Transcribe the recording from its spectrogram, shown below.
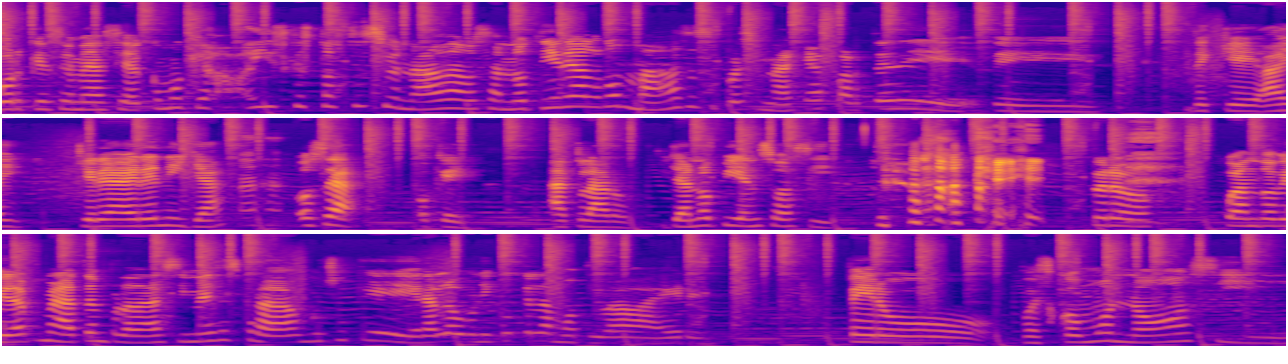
Porque se me hacía como que, ay, es que está obsesionada, o sea, no tiene algo más de su personaje aparte de, de, de que, ay, quiere a Eren y ya. Ajá. O sea, ok, aclaro, ya no pienso así. Pero cuando vi la primera temporada sí me desesperaba mucho que era lo único que la motivaba a Eren. Pero, pues, ¿cómo no? Si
